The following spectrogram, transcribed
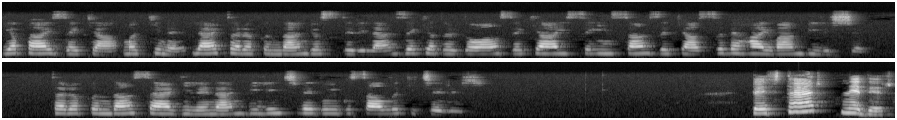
Yapay zeka, makineler tarafından gösterilen zekadır. Doğal zeka ise insan zekası ve hayvan bilişi tarafından sergilenen bilinç ve duygusallık içerir. Defter nedir?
